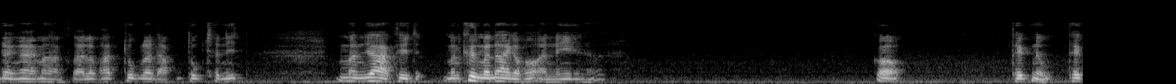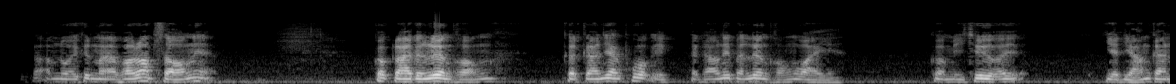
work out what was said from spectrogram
ได้ง่ายมากสารพัดทุกระดับทุกชนิด มันยากที่มันขึ้นมาได้ก็เพราะอันนี้นะ ก็เทคนิคเทคก็อำนวยขึ้นมา พอรอบสองเนี่ย ก็กลายเป็นเรื่องของ กิดการแยกพวกอีก แต่คราวนี้เป็นเรื่องของวัย ก็มีชื่อไว้เหยียดหยามกัน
